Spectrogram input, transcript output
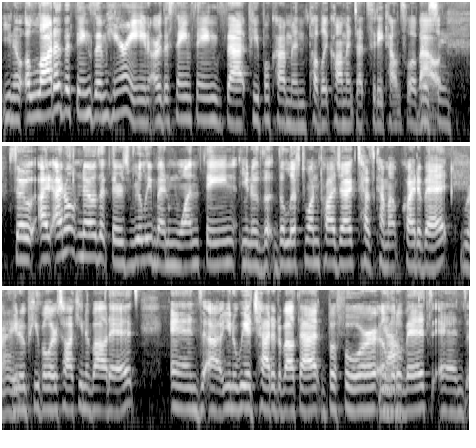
you know, a lot of the things I'm hearing are the same things that people come and public comment at City Council about. see. So I, I don't know that there's really been one thing. You know, the, the Lift One project has come up quite a bit. Right. You know, people are talking about it. And, uh, you know, we had chatted about that before a Yeah. little bit. And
